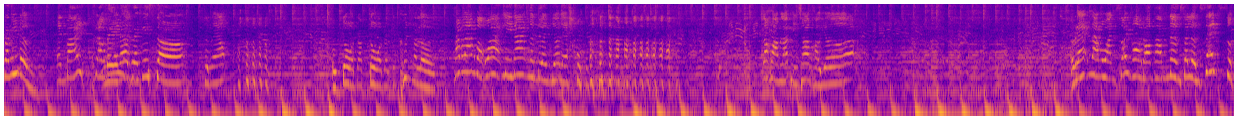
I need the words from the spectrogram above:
ครั้งที่หนึ่งเห็นไหมเราลีน่าครั้งที่สองถึงแล้ว โอ้โดดแบบโดดแบบจะขึ้นมาเลย ข้างล่างบอกว่าลีน่าเงินเดือนเยอะแล้ว ก็ความรับผิดชอบเขาเยอะ และรางวัลสร้อยคอทองคำหนึ่งสลึงเส้นสุด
